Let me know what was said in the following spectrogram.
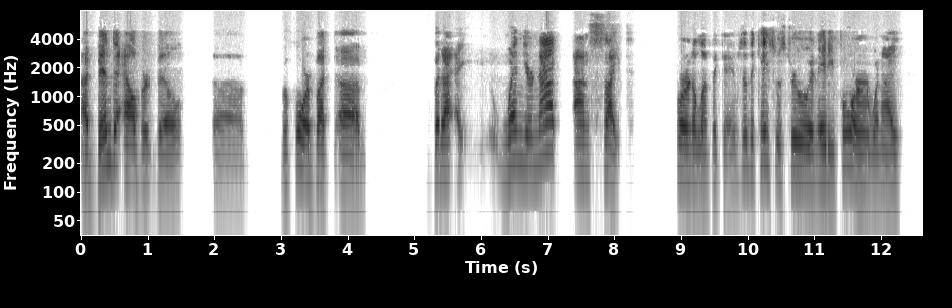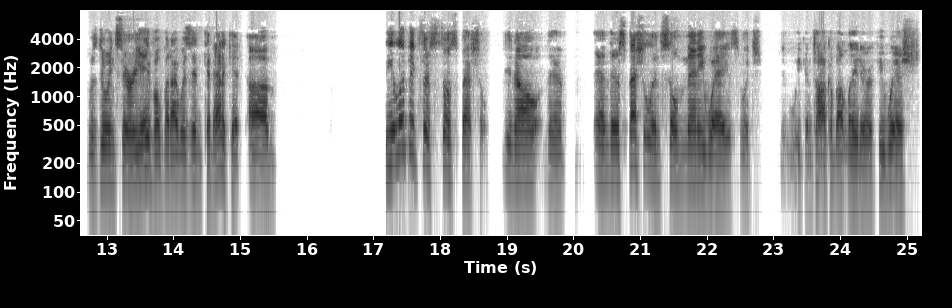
I've been to Albertville uh, before, but uh, but I, when you're not on site for an Olympic Games, and the case was true in '84 when I was doing Sarajevo, but I was in Connecticut. Um, the Olympics are so special, you know. They're and they're special in so many ways, which we can talk about later if you wish.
